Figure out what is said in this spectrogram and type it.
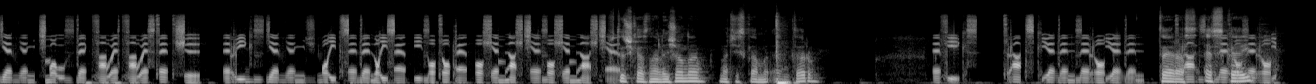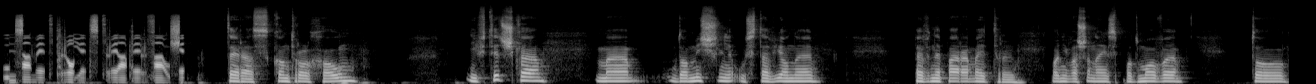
9 VSVST3. 9 Izotope 18 z 18. Wtyczka znaleziona. Naciskamy Enter. FX. 101. Teraz Escape. Teraz Control Home. I wtyczka ma domyślnie ustawione pewne parametry. Ponieważ ona jest podmowę, to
